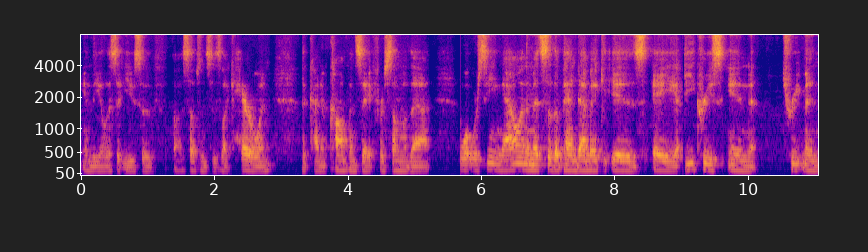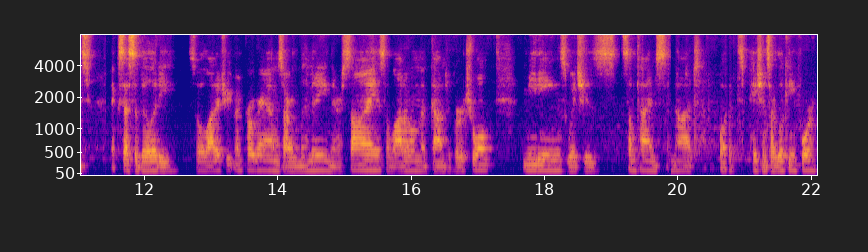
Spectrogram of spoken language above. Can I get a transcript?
in the illicit use of uh, substances like heroin to kind of compensate for some of that. What we're seeing now in the midst of the pandemic is a decrease in treatment accessibility. So, a lot of treatment programs are limiting their size. A lot of them have gone to virtual meetings, which is sometimes not what patients are looking for.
